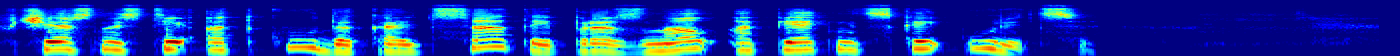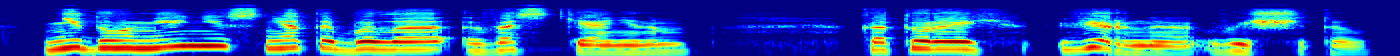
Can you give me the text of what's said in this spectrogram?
в частности, откуда Кольцатый прознал о Пятницкой улице. Недоумение снято было Васькянином, который верно высчитал.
